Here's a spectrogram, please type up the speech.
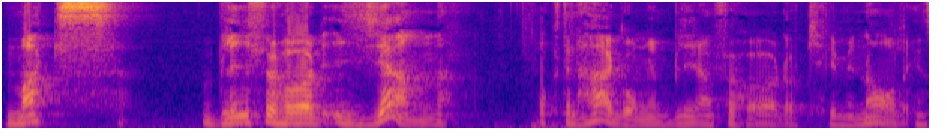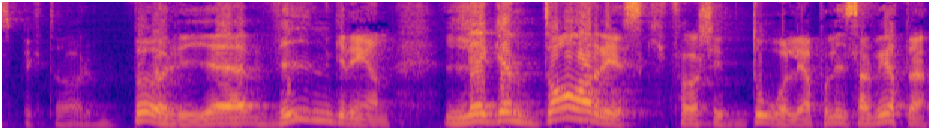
Max blir förhörd igen. Och den här gången blir han förhörd av kriminalinspektör Börje Wingren. Legendarisk för sitt dåliga polisarbete.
